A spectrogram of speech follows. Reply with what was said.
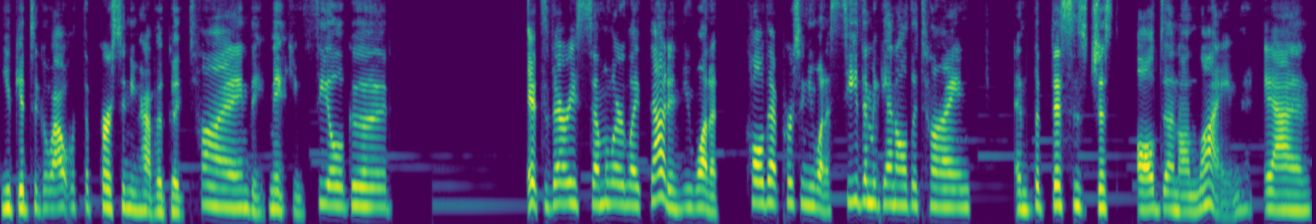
you get to go out with the person, you have a good time, they make you feel good. It's very similar like that. And you want to call that person, you want to see them again all the time. And but this is just all done online. And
